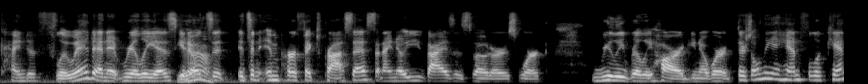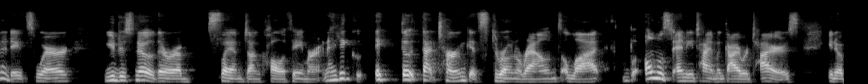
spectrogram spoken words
kind of fluid, and it really is. You yeah. know, it's a, it's an imperfect process, and I know you guys as voters work really really hard. You know, where there's only a handful of candidates where you just know they're a slam dunk Hall of Famer. And I think it, th- that term gets thrown around a lot. Almost anytime a guy retires, you know,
